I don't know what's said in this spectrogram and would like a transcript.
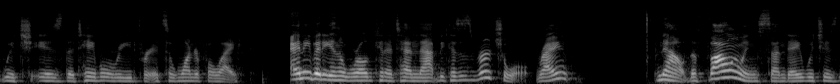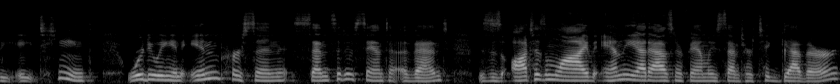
which is the table read for It's a Wonderful Life. Anybody in the world can attend that because it's virtual, right? Now, the following Sunday, which is the 18th, we're doing an in person Sensitive Santa event. This is Autism Live and the Ed Asner Family Center together.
